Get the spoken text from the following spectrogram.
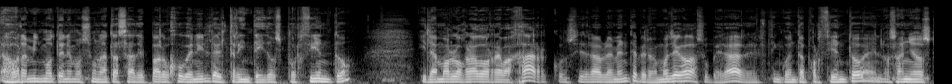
Ahora mismo tenemos una tasa de paro juvenil del 32% y la hemos logrado rebajar considerablemente, pero hemos llegado a superar el 50% en los años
